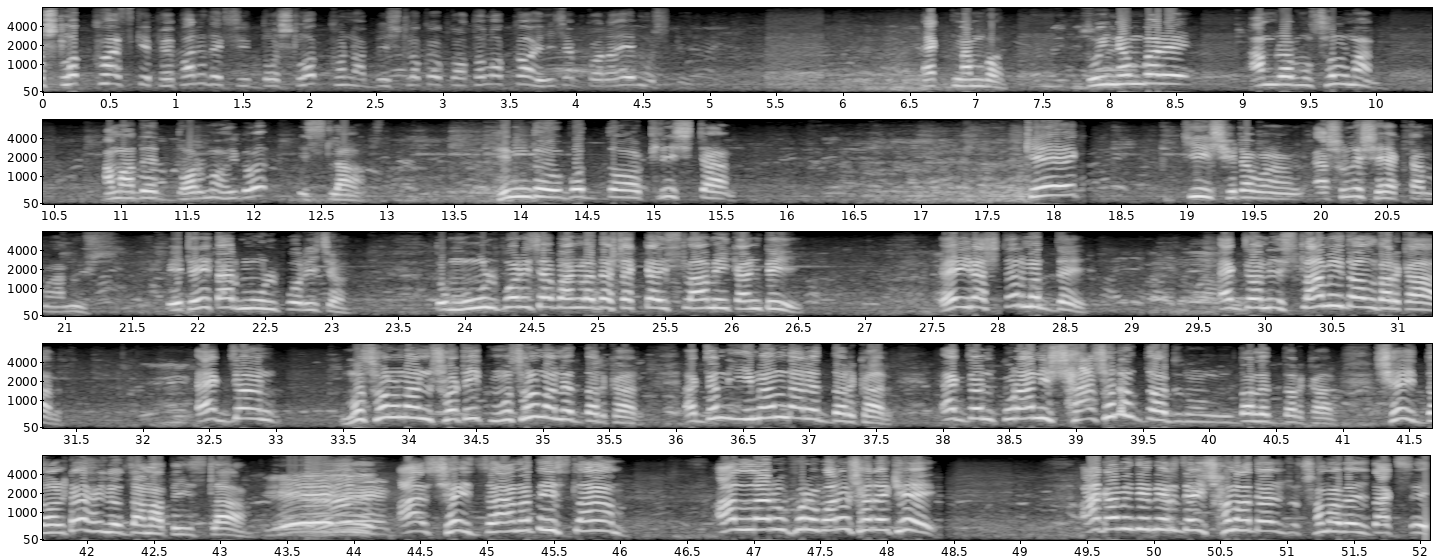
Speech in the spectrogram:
দশ লক্ষ আজকে পেপারে দেখছি, দশ লক্ষ না বিশ লক্ষ, কত লক্ষ হিসাব করাই মুশকিল। এক নাম্বার। দুই নম্বরে আমরা মুসলমান, আমাদের ধর্ম হইব ইসলাম। হিন্দু, বৌদ্ধ, খ্রিস্টান। কে কি সেটা আসলে সে একটা মানুষ। এটাই তার মূল পরিচয়। তো মূল পরিচয় বাংলাদেশ একটা ইসলামী কান্ট্রি এই রাষ্ট্রের মধ্যে একজন ইসলামী দল দরকার, একজন মুসলমান সঠিক মুসলমানের দরকার, একজন ইমানদারের দরকার, একজন কোরআনী শাসনের দলের দরকার। সেই দলটা হইল জামাতে ইসলাম। আর সেই জামাতে ইসলাম আল্লাহর উপরে ভরসা রেখে আগামী দিনের যে সমাবেশ সমাবেশ ডাকছে,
